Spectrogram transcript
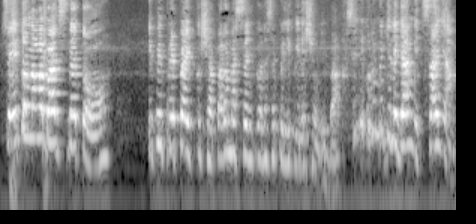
So, itong mga bags na to, ipiprepare ko siya para masend ko na sa Pilipinas yung iba. Kasi hindi ko naman ginagamit. Sayang.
